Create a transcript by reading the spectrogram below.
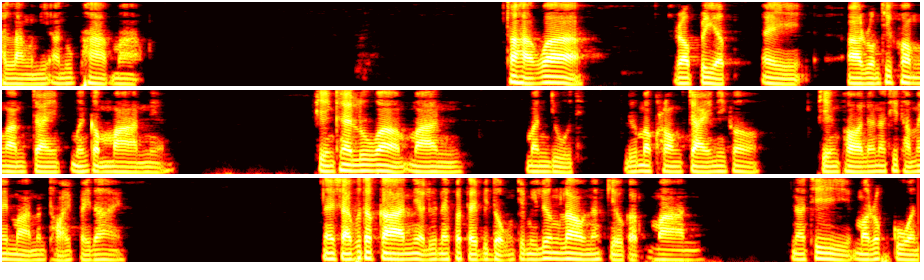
พลังมีอนุภาพมาก ถ้าหากว่าเราเปรียบไออารมณ์ที่ครอบงำใจเหมือนกับมารเนี่ย เพียงแค่รู้ว่ามารมันอยู่หรือมาครองใจนี่ก็เพียงพอแล้วนะที่ทำให้มารมันถอยไปได้ ในสายพุทธการเนี่ยหรือในพระไตรปิฎกจะมีเรื่องเล่านะเกี่ยวกับมารนะที่มารบกวน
